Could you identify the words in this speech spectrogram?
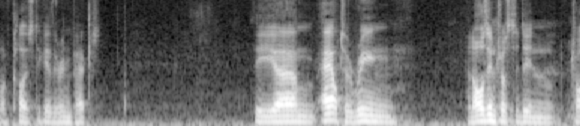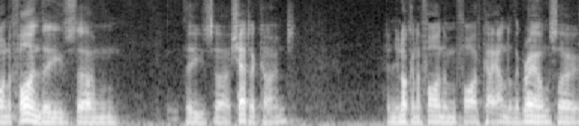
of close together impacts. The um, outer ring, and I was interested in trying to find these um, these uh, shatter cones, and you're not going to find them 5k under the ground. So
